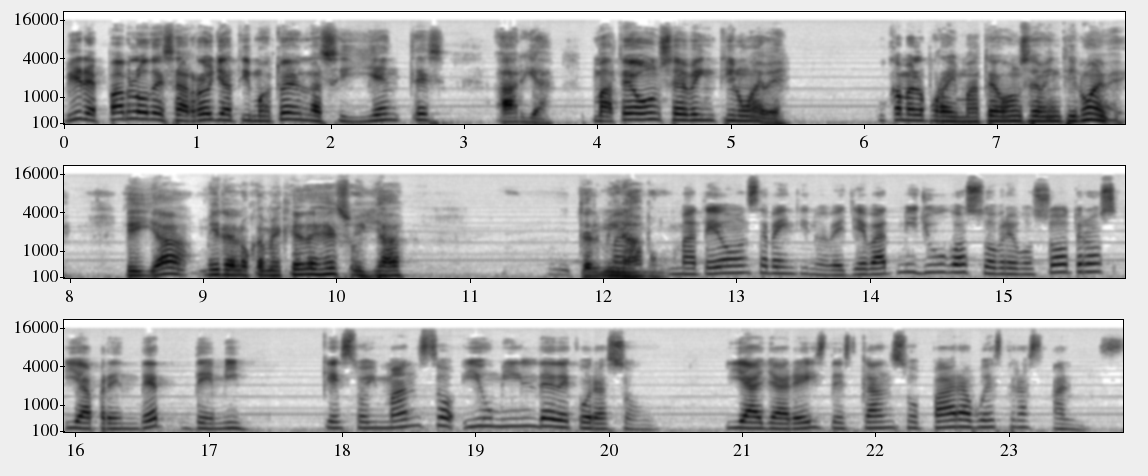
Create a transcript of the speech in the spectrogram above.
Mire, Pablo desarrolla a Timoteo en las siguientes áreas. Mateo 11, 29. Búscamelo por ahí, Mateo 11, 29. Y ya, mire, lo que me queda es eso y ya terminamos. Ma- Mateo 11, 29. Llevad mi yugo sobre vosotros y aprended de mí, que soy manso y humilde de corazón, y hallaréis descanso para vuestras almas.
